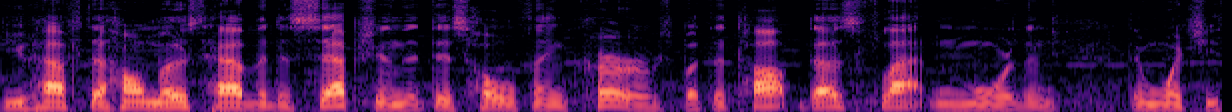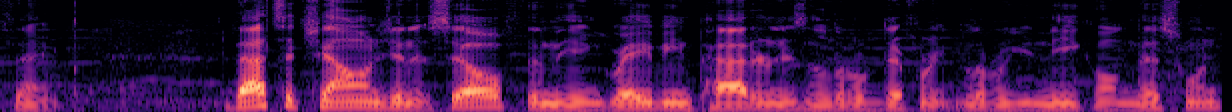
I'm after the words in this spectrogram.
you have to almost have the deception that this whole thing curves but the top does flatten more than than what you think that's a challenge in itself. Then the engraving pattern is a little different, a little unique on this one.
